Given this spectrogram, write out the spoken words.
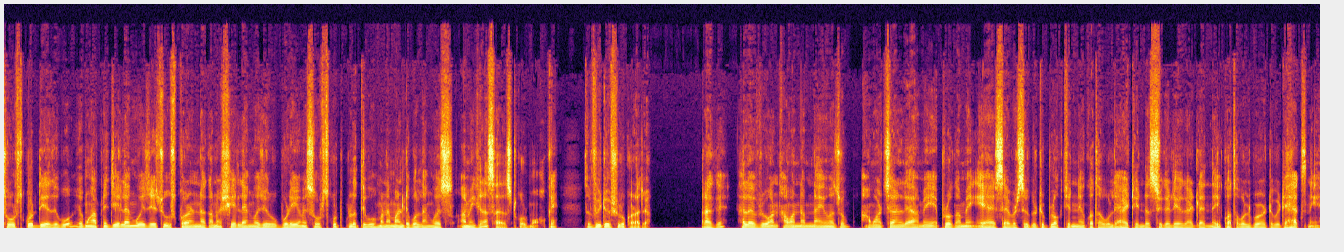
সোর্স কোড দিয়ে দেবো এবং আপনি যে ল্যাঙ্গুয়েজে চুজ করেন না কেন সেই ল্যাঙ্গুয়েজের উপরেই আমি সোর্স কোডগুলো দেবো মানে মাল্টিপল ল্যাঙ্গুয়েজ আমি এখানে সাজেস্ট করব ওকে তো ভিডিও শুরু করা যাক। তার আগে হ্যালো এভরিওয়ান আমার নাম নাইম আজম। আমার চ্যানেলে আমি programming AI cyber security blockchain নিয়ে কথা বলি আইটি ইন্ডাস্ট্রি ক্যারিয়ার গাইডলাইন দিয়ে কথা বলি প্রোডাক্টিভিটি হ্যাক্স নিয়ে।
